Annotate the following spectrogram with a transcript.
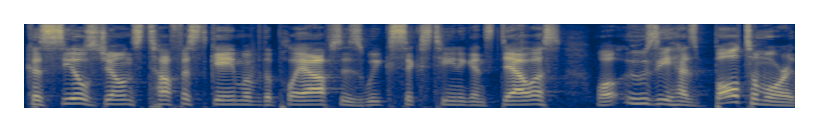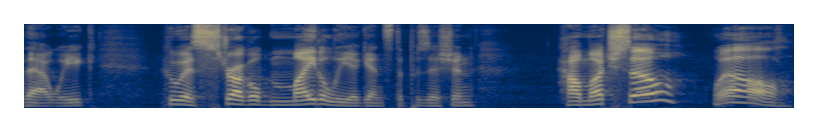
Because Seals Jones' toughest game of the playoffs is Week 16 against Dallas, while Uzi has Baltimore that week, who has struggled mightily against the position. How much so? Well,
